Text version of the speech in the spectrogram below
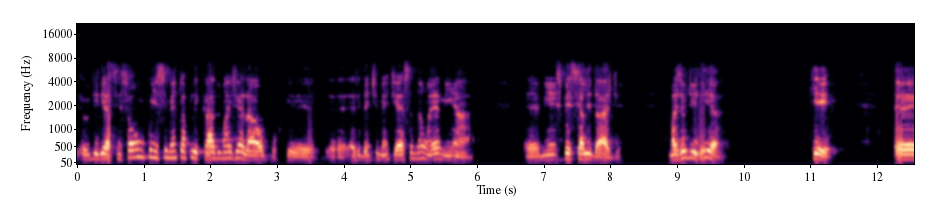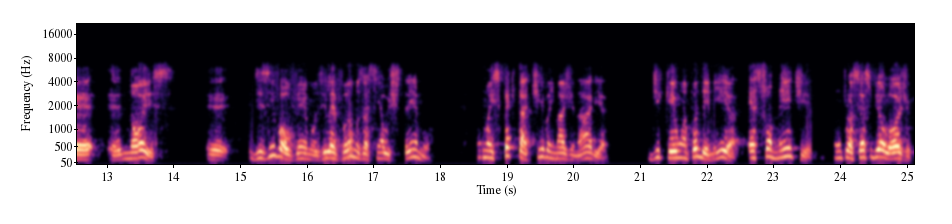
eu diria assim, só um conhecimento aplicado mais geral, porque, é, evidentemente, essa não é minha, é, minha especialidade. Mas eu diria que é, é nós é, desenvolvemos e levamos assim ao extremo uma expectativa imaginária de que uma pandemia é somente um processo biológico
